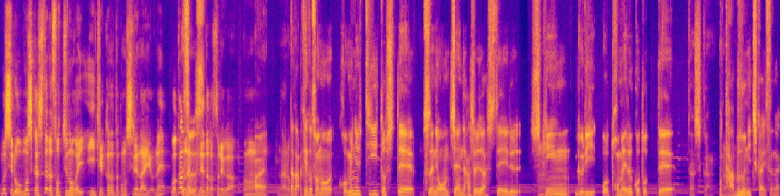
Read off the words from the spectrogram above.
むしろもしかしたらそっちの方がいい結果だったかもしれないよね。わかんないもんね、だからそれが。うん。はい。なるほど。だから結構そのコミュニティとしてすでにオンチェーンで走り出している資金繰りを止めることって確かに。もうタブーに近いですよね。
